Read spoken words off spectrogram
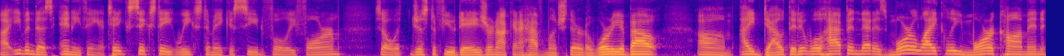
uh, even does anything. It takes six to eight weeks to make a seed fully form. So, with just a few days, you're not going to have much there to worry about. Um, I doubt that it will happen. That is more likely, more common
